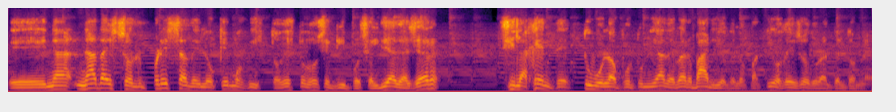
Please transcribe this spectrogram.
Eh, nada es sorpresa de lo que hemos visto de estos dos equipos el día de ayer, si la gente tuvo la oportunidad de ver varios de los partidos de ellos durante el torneo.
